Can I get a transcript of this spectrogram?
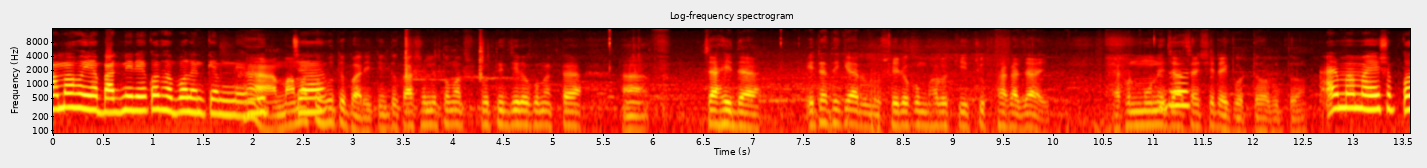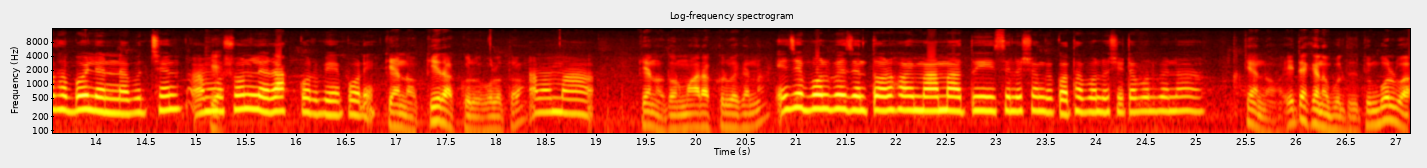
মামা হইয়া বাগ্নির এ কথা বলেন কেমনে? হ্যাঁ মামা তো হতে পারি কিন্তু আসলে তোমার প্রতি যেরকম একটা চাহিদা এটা থেকে আর সেরকম ভাবে কি চুপ থাকা যায়? এখন মনে যা চাই সেটাই করতে হবে তো। আর মামা এসব কথা বললেন না বুঝছেন? আম্মু শুনলে রাগ করবে পরে। কেন? কে রাগ করবে বলো তো? আমার মা। কেন? তোর মা রাগ করবে কেন? এই যে বলবে যে তোর হয় মামা তুই এই ছেলের সঙ্গে কথা বলো সেটা বলবে না। কেন? এটা কেন বলতেছো? তুমি বলবা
